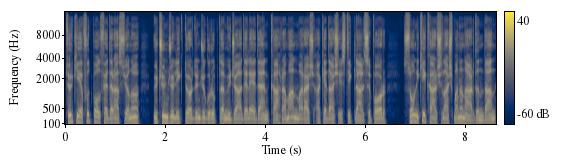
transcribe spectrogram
Türkiye Futbol Federasyonu 3. Lig 4. grupta mücadele eden Kahramanmaraş Akedaş İstiklal Spor, son iki karşılaşmanın ardından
